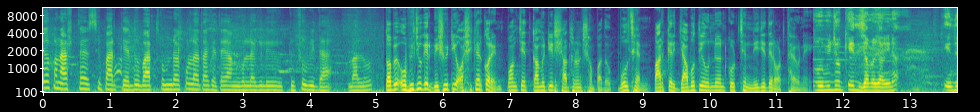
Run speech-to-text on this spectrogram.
যখন আসতে আসছি পার্কে দু বাথরুমটা খোলা থাকে তাই আঙ্গুল লাগিলে একটু সুবিধা ভালো। তবে অভিযোগের বিষয়টি অস্বীকার করেন পঞ্চায়েত কমিটির সাধারণ সম্পাদক। বলছেন পার্কের যাবতীয় উন্নয়ন করছেন নিজেদের অর্থায়নে। অভিযোগ কে দিচ্ছে আমরা জানি না। কিন্তু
